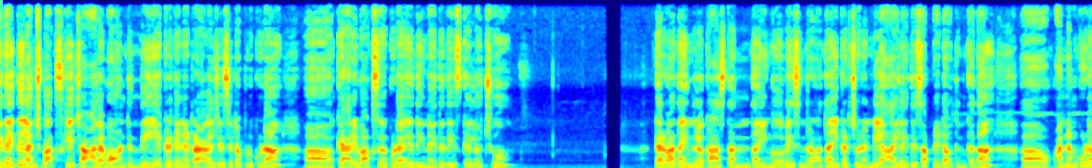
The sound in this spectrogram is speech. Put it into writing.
ఇదైతే లంచ్ బాక్స్కి చాలా బాగుంటుంది. ఎక్కడికైనా ట్రావెల్ చేసేటప్పుడు కూడా క్యారీ బాక్స్గా కూడా దీన్ని అయితే తీసుకెళ్ళొచ్చు. తర్వాత ఇందులో కాస్తంత ఇంగు వేసిన తర్వాత ఇక్కడ చూడండి ఆయిల్ అయితే సపరేట్ అవుతుంది కదా. అన్నం కూడా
